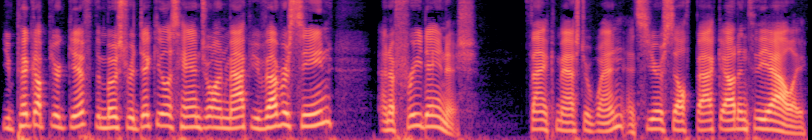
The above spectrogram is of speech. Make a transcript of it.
You pick up your gift, the most ridiculous hand drawn map you've ever seen, and a free Danish. Thank Master Wen and see yourself back out into the alley.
